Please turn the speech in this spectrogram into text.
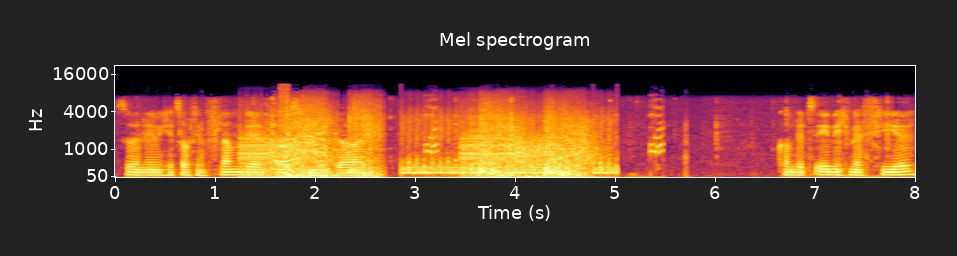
So, dann nehme ich jetzt auch den Flammenwerfer, ist mir egal. Kommt jetzt eh nicht mehr viel.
